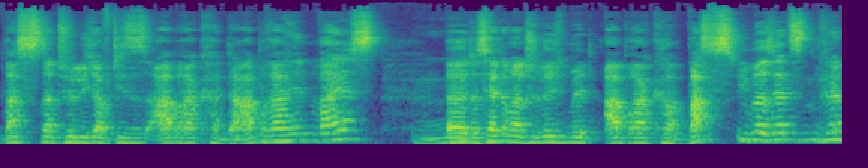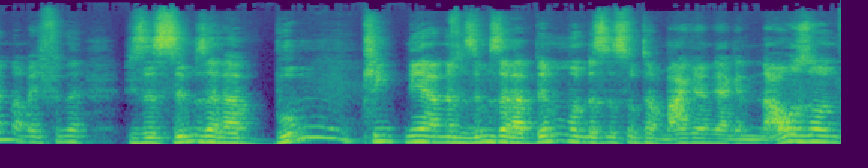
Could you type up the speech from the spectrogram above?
was natürlich auf dieses Abracadabra hinweist. Mhm. Äh, das hätte man natürlich mit Abracabas übersetzen können, aber ich finde, dieses Simsalabum klingt näher an einem Simsalabim und das ist unter Magiern ja genauso ein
